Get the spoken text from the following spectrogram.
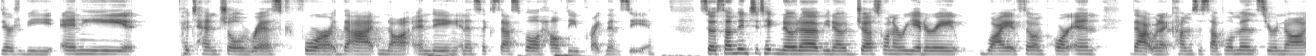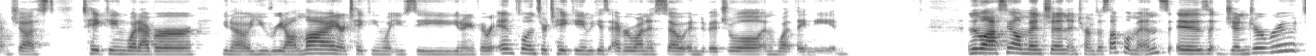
there to be any potential risk for that not ending in a successful healthy pregnancy So, something to take note of, you know, just want to reiterate why it's so important that when it comes to supplements, you're not just taking whatever, you know, you read online or taking what you see, you know, your favorite influencer taking because everyone is so individual and in what they need. And then the last thing I'll mention in terms of supplements is ginger root.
